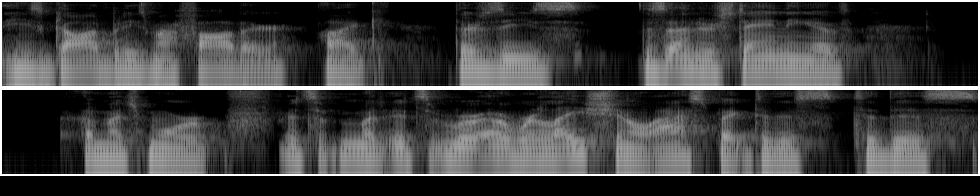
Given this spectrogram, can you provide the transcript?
he's God, but he's my father. Like there's these this understanding of a much more it's a much, it's a relational aspect to this to this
